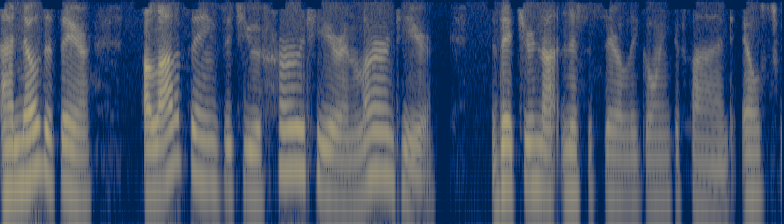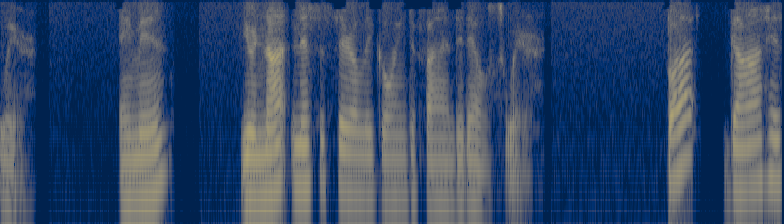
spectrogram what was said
I know that there are a lot of things that you have heard here and learned here that you're not necessarily going to find elsewhere. Amen. You're not necessarily going to find it elsewhere. But God has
